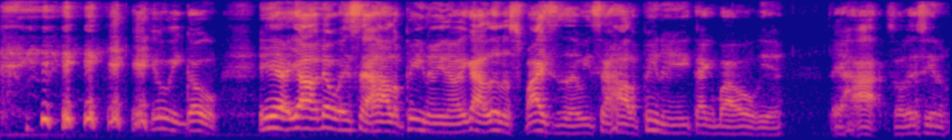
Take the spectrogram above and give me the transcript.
Here we go. Yeah, y'all know it's a jalapeno. You know, it got a little spices. We said jalapeno, you think about, oh yeah, they hot. So let's hit them.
